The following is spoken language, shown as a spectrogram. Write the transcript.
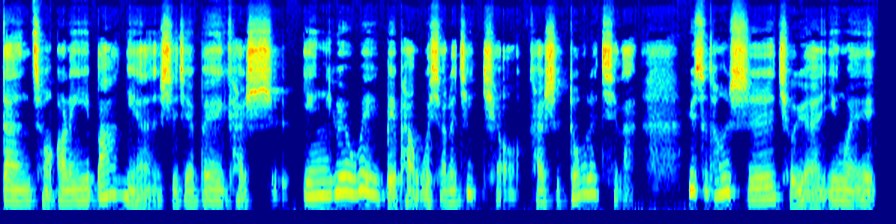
但从2018年世界杯开始，因越位被判无效的进球开始多了起来。与此同时，球员因为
